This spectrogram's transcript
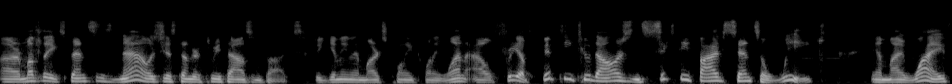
Our monthly expenses now is just under three thousand bucks. Beginning in March 2021, I'll free up fifty-two dollars and sixty-five cents a week, and my wife,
